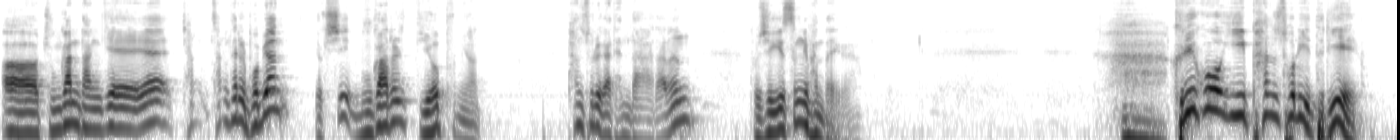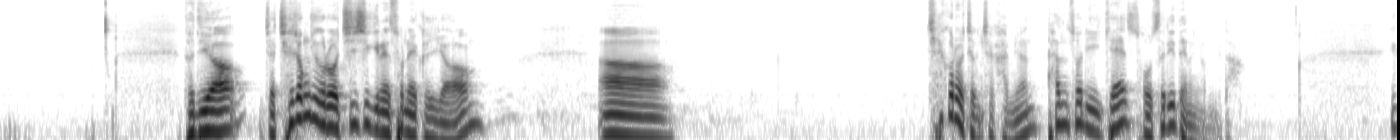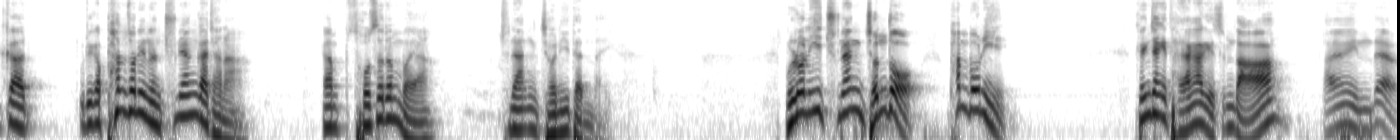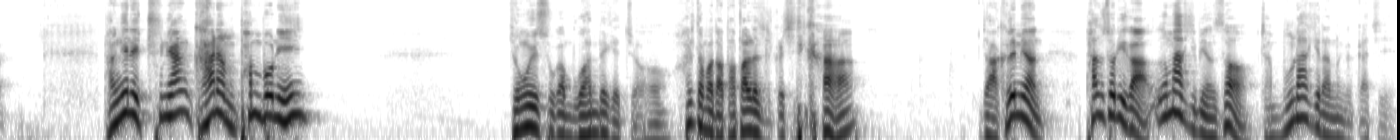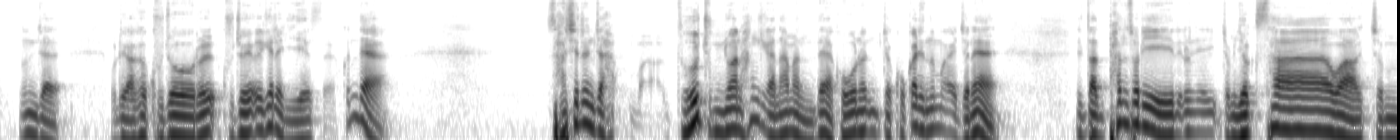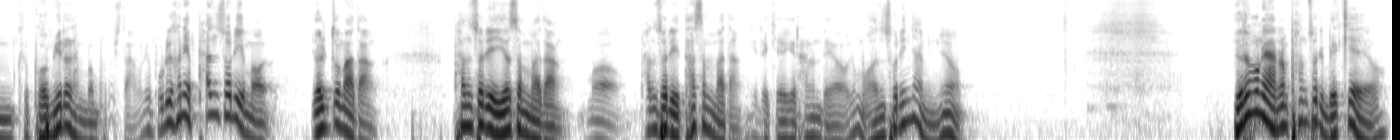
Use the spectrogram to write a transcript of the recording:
어, 중간 단계의 상태를 보면 역시 무가를 뒤엎으면 판소리가 된다라는 도식이 승립한다 이거야. 그리고 이 판소리들이 드디어 이제 최종적으로 지식인의 손에 걸려 어, 책으로 정착하면 판소리계 소설이 되는 겁니다. 그러니까 우리가 판소리는 춘향가잖아. 소설은 뭐야? 춘향전이 된다 이거. 물론 이 춘향전도 판본이 굉장히 다양하게 있습니다. 다양해 있는데 당연히 춘향가는 판본이 경우의 수가 무한되겠죠. 할 때마다 다 달라질 것이니까. 자 그러면 판소리가 음악이면서 자 문학이라는 것까지 이제 우리가 그 구조를 구조의 의견을 이해했어요. 근데 사실은 이제 더 중요한 한계가 남았는데 그거는 이제 거까지 넘어가기 전에 일단 판소리를 좀 역사와 좀 그 범위를 한번 봅시다. 우리 우리 흔히 판소리 뭐 열두 마당, 판소리 여섯 마당, 뭐 판소리 다섯 마당 이렇게 얘기를 하는데요. 이게 뭔 소리냐면요. 여러분이 아는 판소리 몇 개예요?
